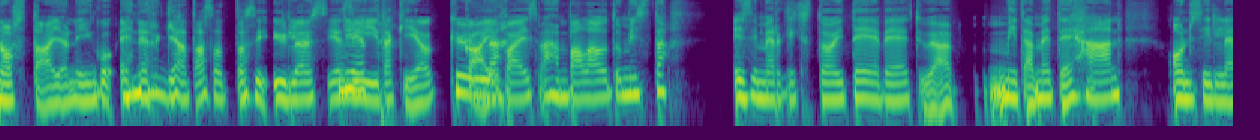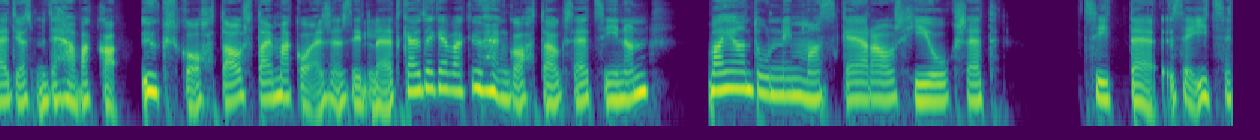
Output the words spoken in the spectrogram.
nostaa jo niin kuin energiatasot tosi ylös ja Jep. siitäkin jo Kyllä. kaipaisi vähän palautumista. Esimerkiksi toi TV-työ, mitä me tehdään, on silleen, että jos me tehdään vaikka yksi kohtaus, tai mä koen sen silleen, että käy tekemään yhden kohtauksen, että siinä on vajaan tunnin maskeeraus, hiukset – sitten se itse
